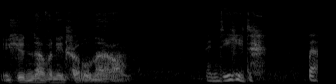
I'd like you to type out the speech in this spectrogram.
You shouldn't have any trouble now. Indeed. Well,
